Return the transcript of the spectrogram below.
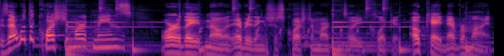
Is that what the question mark means? Or they... No, everything's just question mark until you click it. Okay, never mind.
